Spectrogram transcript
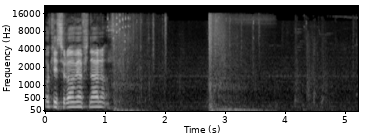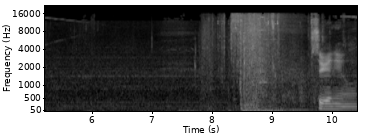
Ok, le 1v1 final. C'est génial. Hein.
